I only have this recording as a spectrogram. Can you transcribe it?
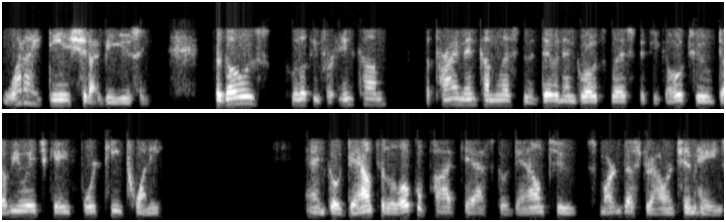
what ideas should I be using? For those who are looking for income, the prime income list and the dividend growth list, if you go to WHK 1420 and go down to the local podcast, go down to Smart Investor Hour and Tim Hayes,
